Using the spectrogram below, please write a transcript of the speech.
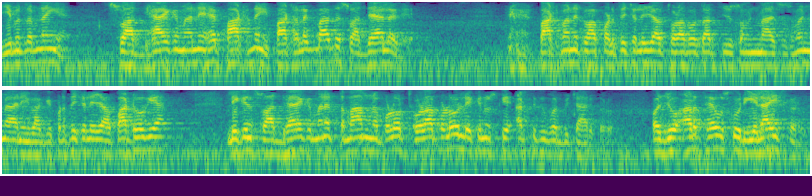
ये मतलब नहीं है। स्वाध्याय के माने है पाठ नहीं, पाठ अलग बात है, स्वाध्याय अलग है। पाठ माने तो आप पढ़ते चले जाओ, थोड़ा बहुत अर्थ जो समझ में आए समझ में आया, नहीं, बाकी पढ़ते चले जाओ, पाठ हो गया। लेकिन स्वाध्याय के माने तमाम न पढ़ो, थोड़ा पढ़ो, लेकिन उसके अर्थ के ऊपर विचार करो। और जो अर्थ है उसको रियलाइज़ करो।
